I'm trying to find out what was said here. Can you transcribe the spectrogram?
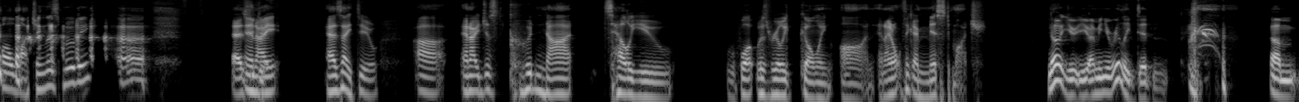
while watching this movie uh, as and do. I, as I do, uh, and I just could not tell you what was really going on, and I don't think I missed much. No, you, you I mean you really didn't. um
